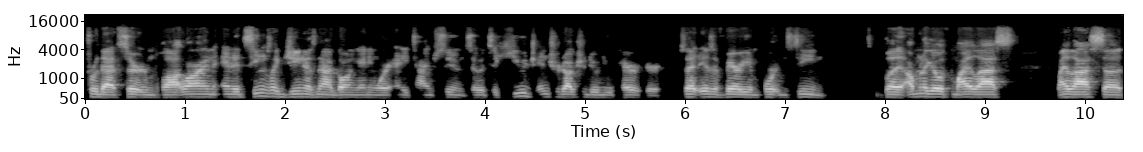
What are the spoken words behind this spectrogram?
for that certain plot line. And it seems like Gina's not going anywhere anytime soon. So it's a huge introduction to a new character. So that is a very important scene. But I'm gonna go with my last my last uh,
